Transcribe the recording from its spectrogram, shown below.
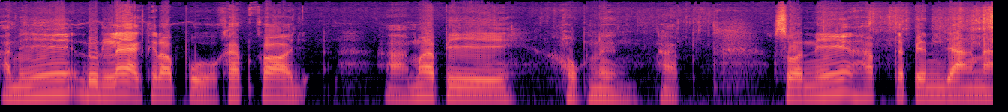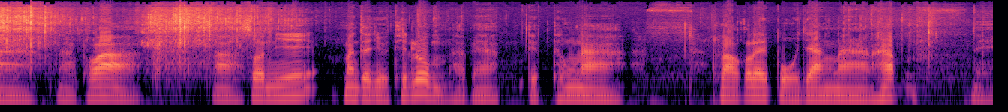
อันนี้รุ่นแรกที่เราปลูกครับก็เมื่อปี 61นะครับส่วนนี้นะครับจะเป็นยางนานะเพราะว่าอ่าโซนนี้มันจะอยู่ที่ลุ่มครับนะติดทุ่งนา เราก็เลยปลูกยางนานะครับนี่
